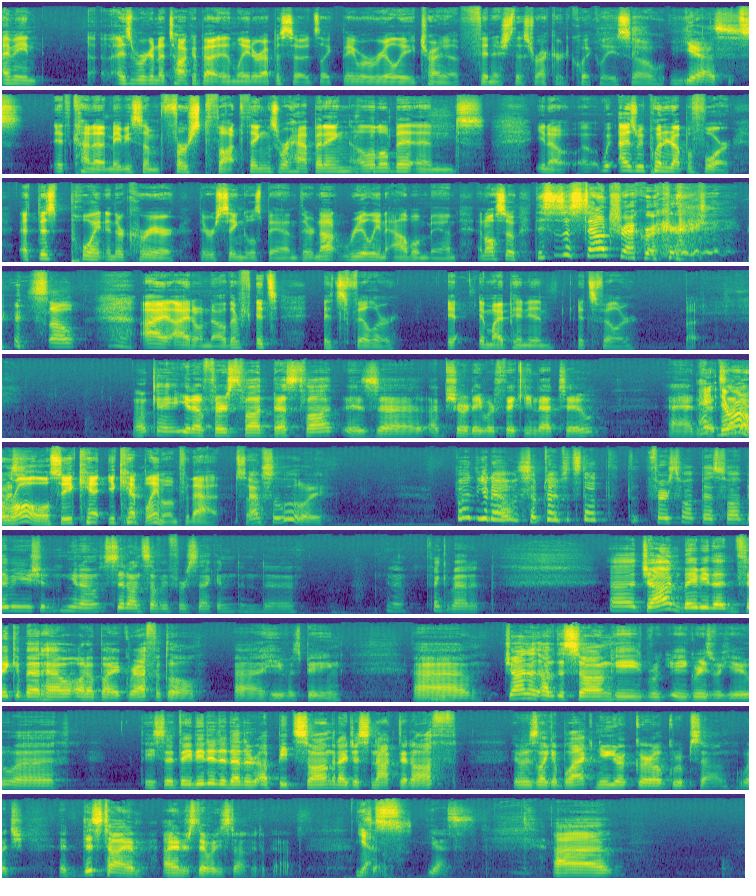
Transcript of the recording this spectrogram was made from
I mean, uh, as we're gonna talk about in later episodes, like they were really trying to finish this record quickly, so yes, it kind of maybe some first thought things were happening a little bit and you know uh, as we pointed out before at this point in their career they were singles band. They're not really an album band. And also this is a soundtrack record. So i i don't know. They're it's it's filler. It, in my opinion it's filler. But okay, you know, first thought, best thought is. Uh, I'm sure they were thinking that too, and hey they're on a roll so you can't you can't Yeah. blame them for that so. Absolutely. But you know, sometimes it's not the first thought, best thought. Maybe you should, you know, sit on something for a second and, uh, you know, think about it. Uh, John, maybe then think about how autobiographical uh, he was being. Uh, John of the song, he he agrees with you. Uh, he said they needed another upbeat song, and I just knocked it off. It was like a black New York girl group song, which at this time I understand what he's talking about. Yes Yes. Uh,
